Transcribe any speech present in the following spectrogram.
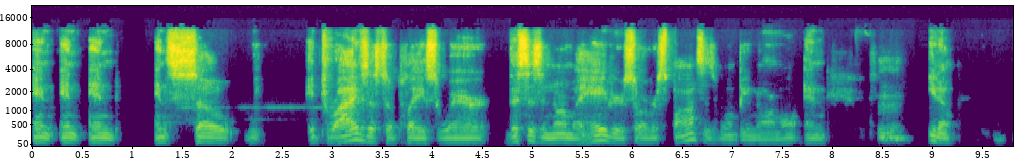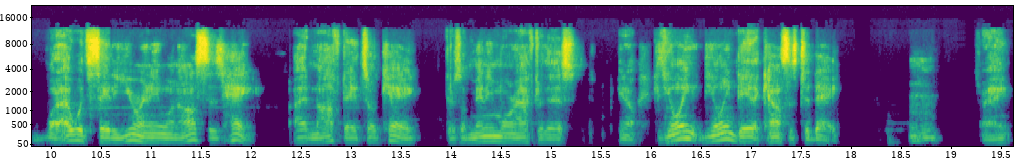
and and and and so we, it drives us to a place where this isn't normal behavior so our responses won't be normal and Mhm. you know what i would say to you or anyone else is hey i had an off day it's okay there's a many more after this you know because the only the only day that counts is today Mhm. right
